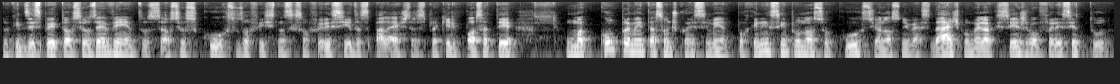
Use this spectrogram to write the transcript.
no que diz respeito aos seus eventos, aos seus cursos, oficinas que são oferecidas, palestras, para que ele possa ter uma complementação de conhecimento, porque nem sempre o nosso curso e a nossa universidade, por melhor que seja, vão oferecer tudo.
